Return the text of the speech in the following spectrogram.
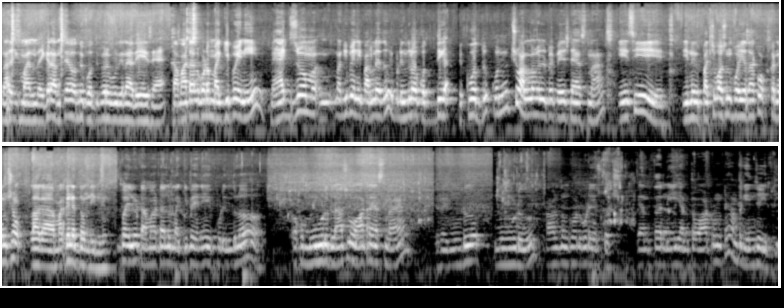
నా దగ్గర మన దగ్గర అంతే ఉంది కొత్తిమీర పుదీనా అదే వేసా టమాటాలు కూడా మగ్గిపోయినాయి. మ్యాక్సిమం మగ్గిపోయినాయి పర్లేదు. ఇప్పుడు ఇందులో కొద్దిగా ఎక్కువ వద్దు. కొంచెం అల్లం వెళ్ళిపోయి పేస్ట్ వేస్తున్నా. వేసి దీన్ని పచ్చివాసన పోయేదాకా ఒక్క నిమిషం అలాగా మగ్గనిద్దాం దీన్ని. ఉల్లిపాయలు టమాటాలు మగ్గిపోయినాయి. ఇప్పుడు ఇందులో ఒక మూడు గ్లాసులు వాటర్ వేస్తున్నా. రెండు మూడు కావాల్సిన ఇంకోటి కూడా వేసుకోవచ్చు. ఎంత నీ ఎంత వాటర్ ఉంటే అంత గింజ అయ్యిద్ది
